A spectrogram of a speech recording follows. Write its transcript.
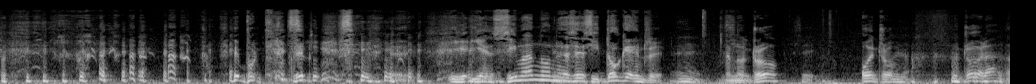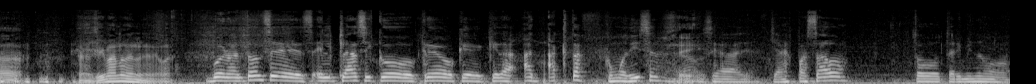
Y, encima no necesitó que entre. Eh, no entró. Sí. ¿O entró? ¿Entró, verdad? Ah. Encima no, Bueno, entonces el clásico creo que queda ad acta, como dicen. O sea, ya es pasado. Todo terminó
